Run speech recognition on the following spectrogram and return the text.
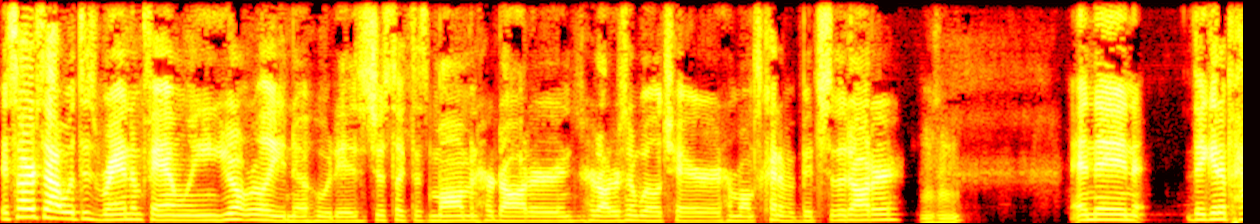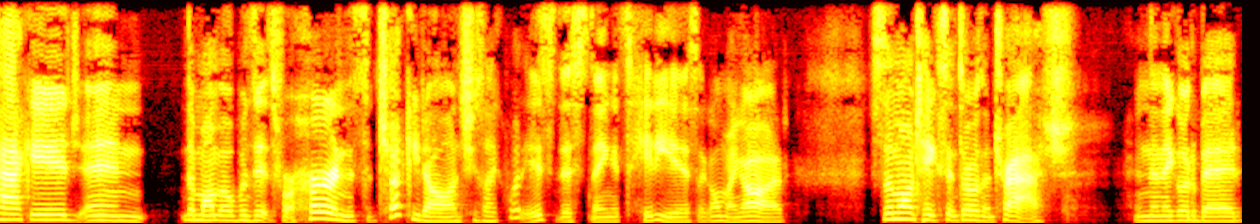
it starts out with this random family. You don't really know who it is. It's just like this mom and her daughter, and her daughter's in a wheelchair, and her mom's kind of a bitch to the daughter. Mm-hmm. And then they get a package and the mom opens it for her and it's a Chucky doll. And she's like, what is this thing? It's hideous. Like, oh my God. So the mom takes it and throws it in the trash. And then they go to bed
